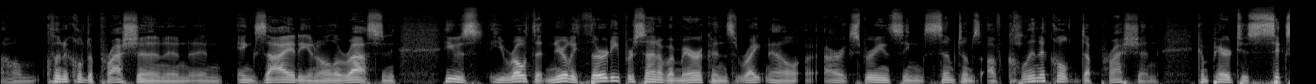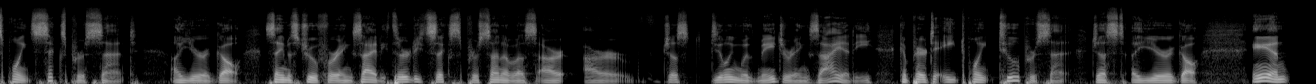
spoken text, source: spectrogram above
um, clinical depression and, and anxiety and all the rest. And he was he wrote that nearly 30% of Americans right now are experiencing symptoms of clinical depression compared to 6.6% a year ago. Same is true for anxiety. 36% of us are are just dealing with major anxiety compared to 8.2% just a year ago. And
